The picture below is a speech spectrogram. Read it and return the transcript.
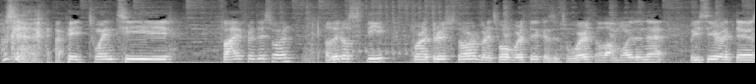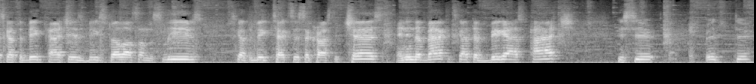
What's good? I paid 25 for this one. A little steep for a thrift store, but it's well worth it because it's worth a lot more than that. But you see right there, it's got the big patches, big spell outs on the sleeves got the big Texas across the chest. And in the back, it's got the big ass patch. You see it right there.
